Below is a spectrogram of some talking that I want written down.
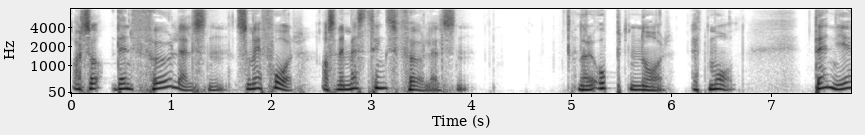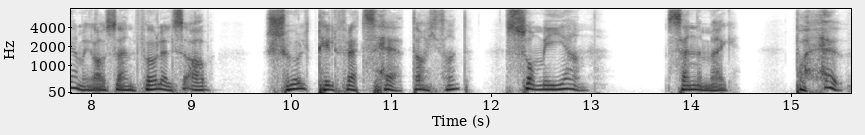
Altså, den følelsen som jeg får, altså den mestringsfølelsen, når jeg oppnår et mål, den gir meg altså en følelse av sjøltilfredshet, da, ikke sant, som igjen sender meg på haug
